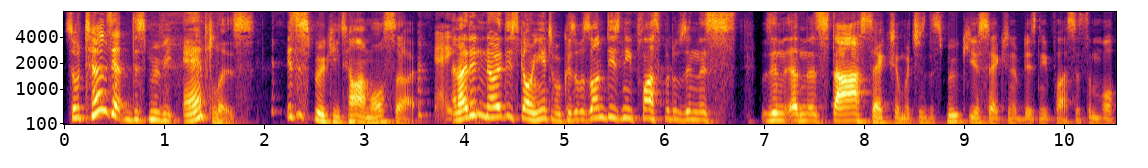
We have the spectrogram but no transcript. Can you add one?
So it turns out that this movie Antlers is a spooky time also, hate and I didn't know this going into it because it was on Disney Plus, but it was in this was in, in the Star section, which is the spookier section of Disney Plus. It's the more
